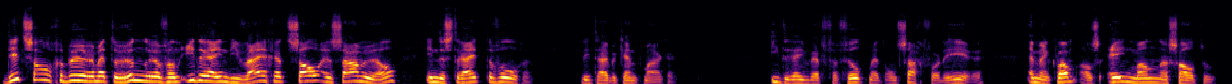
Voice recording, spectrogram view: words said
Dit zal gebeuren met de runderen van iedereen die weigert Saul en Samuel in de strijd te volgen, liet hij bekendmaken. Iedereen werd vervuld met ontzag voor de Heere en men kwam als één man naar Saul toe.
